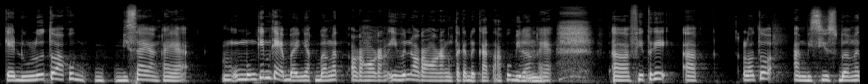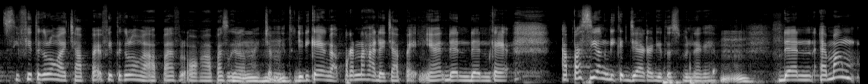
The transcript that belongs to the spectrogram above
kayak dulu tuh aku bisa yang kayak mungkin kayak banyak banget orang-orang even orang-orang terdekat aku bilang kayak "Eh, Fitri eh, lo tuh ambisius banget sih Fitri lo nggak capek Fitri lo nggak apa lo nggak apa segala macam gitu. Jadi kayak nggak pernah ada capeknya dan dan kayak apa sih yang dikejar gitu sebenarnya. Dan emang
